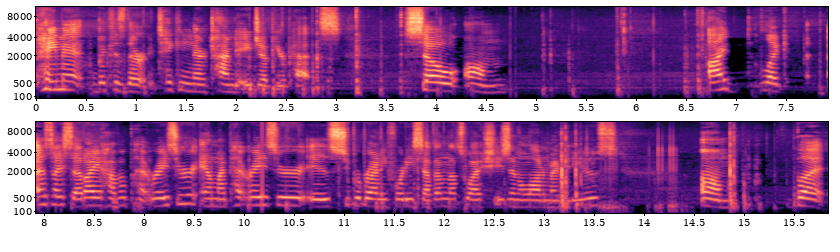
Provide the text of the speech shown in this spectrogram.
payment because they're taking their time to age up your pets. So, um, I, like, as I said, I have a pet raiser, and my pet raiser is Super Brownie 47. That's why she's in a lot of my videos. Um, but,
